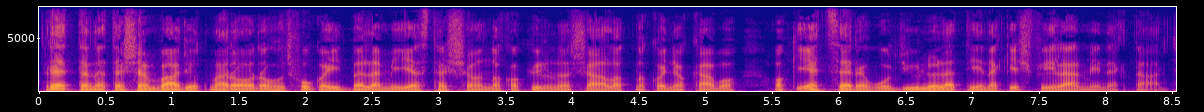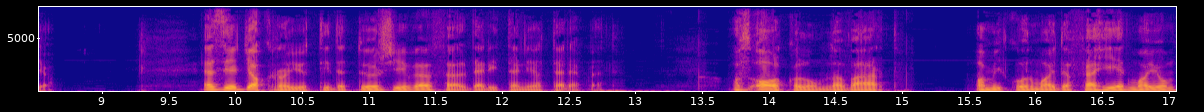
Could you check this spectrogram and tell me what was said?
Rettenetesen vágyott már arra, hogy fogait belemélyezthesse annak a különös állatnak a nyakába, aki egyszerre volt gyűlöletének és félelmének tárgya. Ezért gyakran jött ide törzsével felderíteni a terepet. Az alkalomra várt, amikor majd a fehér majom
